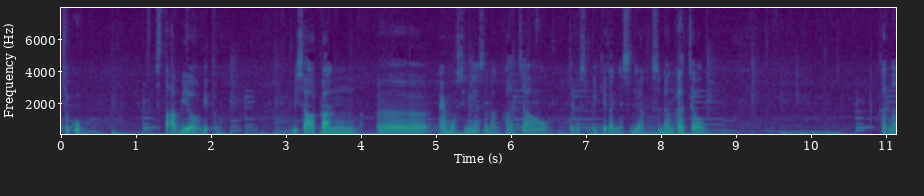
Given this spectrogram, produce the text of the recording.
cukup stabil gitu misalkan uh, emosinya sedang kacau terus pikirannya sedang sedang kacau karena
